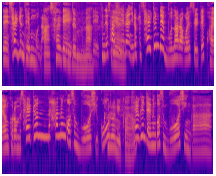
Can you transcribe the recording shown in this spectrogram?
네, 살균된 문화. 아, 살균된 네. 문화. 네. 근데 사실은 예. 이렇게 살균된 문화라고 했을 때 과연 그러면 살균하는 것은 무엇이고 그러니까요. 살균되는 것은 무엇인가?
